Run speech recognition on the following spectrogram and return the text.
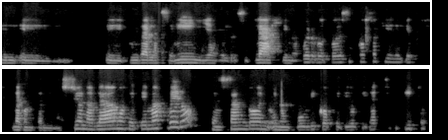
el, cuidar las semillas, el reciclaje, me acuerdo, todas esas cosas que, la contaminación, hablábamos de temas, pero pensando en, un público objetivo que era chiquitito.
